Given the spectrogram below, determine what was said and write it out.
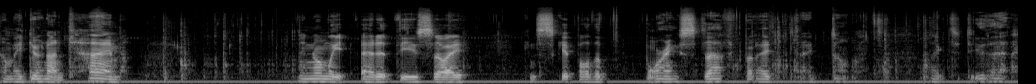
How am I doing on time? I normally edit these so I can skip all the boring stuff, but I, I don't like to do that.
